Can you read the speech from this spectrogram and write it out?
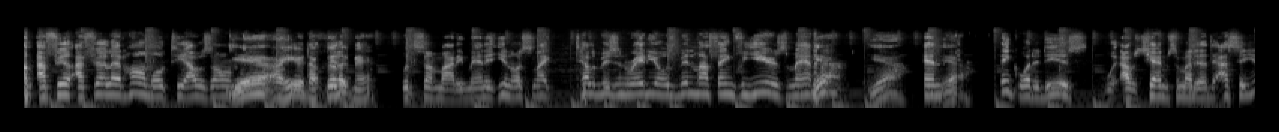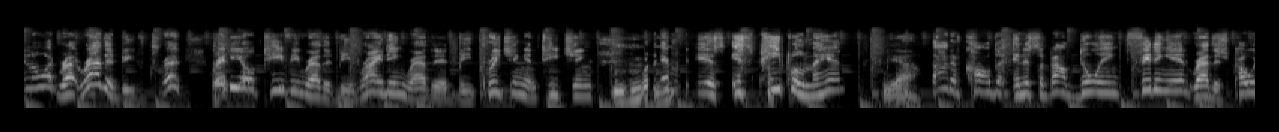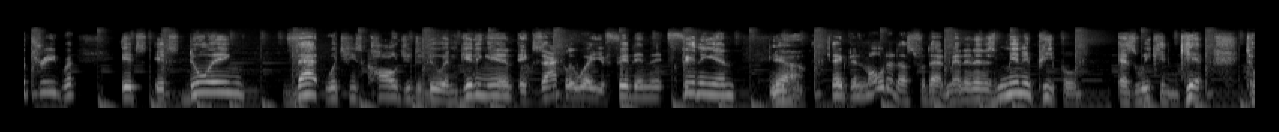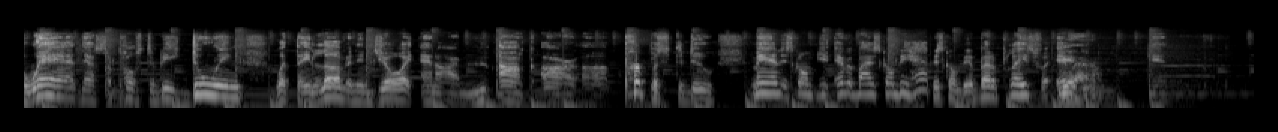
I, I feel I feel at home. Ot. I was on Yeah, I hear it. I feel it, man. with somebody, man. It, you know, it's like television, radio has been my thing for years, man. Yeah, yeah, And yeah. I think what it is, I was chatting with somebody the other day. I said, you know what? Rather it be radio, TV, rather it be writing, rather it be preaching and teaching, Mhm, whatever it is, it's people, man. Yeah, God have called it, and it's about doing, fitting in. Rather, it's poetry. It's it's doing that which He's called you to do, and getting in exactly where you fit in it, fitting in, yeah, shaped and molded us for that, man. And then as many people as we can get to where they're supposed to be doing what they love and enjoy and our our, our uh, purpose to do, man, it's gonna be everybody's gonna be happy. It's gonna be a better place for everyone. yeah.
